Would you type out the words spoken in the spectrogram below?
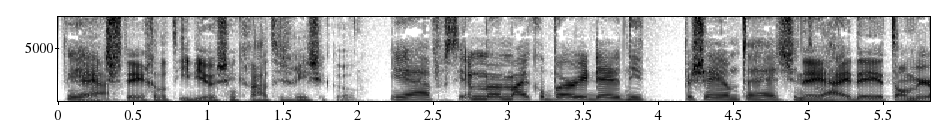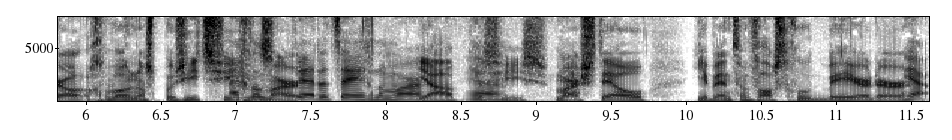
Ja. hedge tegen dat idiosyncratisch risico. ja, precies. Maar Michael Burry deed het niet per se om te hedgen. Nee, toch? hij deed het dan weer gewoon als positie. Echt als maar tegen de markt. Ja, precies. Maar stel, je bent een vastgoedbeheerder. Ja.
